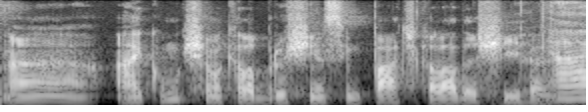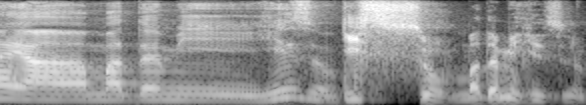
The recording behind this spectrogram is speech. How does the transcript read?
A... Ai, como que chama aquela bruxinha simpática lá da Xirra? Ah, é a Madame Riso? Isso, Madame Riso.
